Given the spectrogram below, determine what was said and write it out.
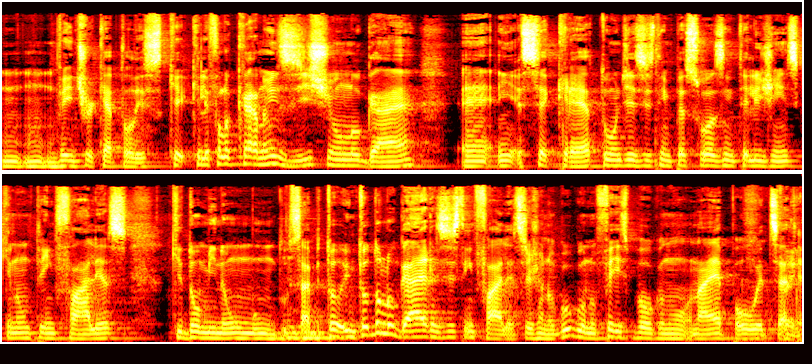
um venture capitalist, que, que ele falou que, cara, não existe um lugar é, secreto onde existem pessoas inteligentes que não têm falhas, que dominam o mundo, sabe? To- em todo lugar existem falhas, seja no Google, no Facebook, no- na Apple, etc.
